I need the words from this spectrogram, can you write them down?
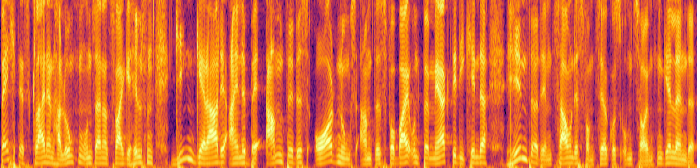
Pech des kleinen kleinen Halunken und seiner zwei Gehilfen ging gerade eine Beamte des Ordnungsamtes vorbei und bemerkte die Kinder hinter dem Zaun des vom Zirkus umzäumten Gelände.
